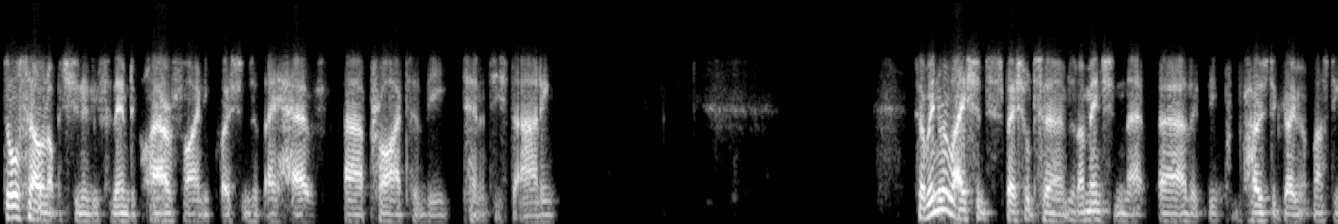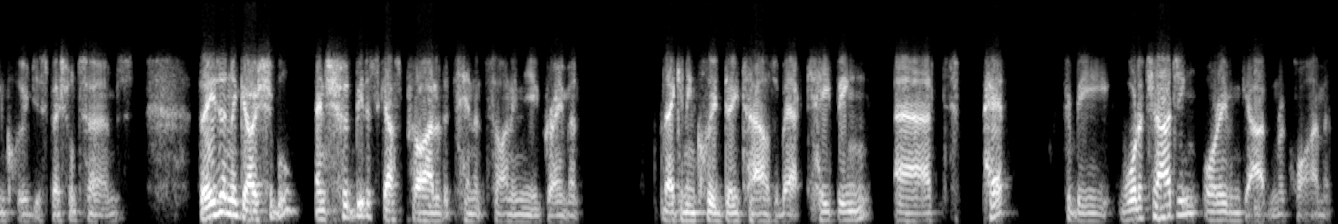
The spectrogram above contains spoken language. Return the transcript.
It's also an opportunity for them to clarify any questions that they have uh, prior to the tenancy starting. So in relation to special terms, and I mentioned that, uh, that the proposed agreement must include your special terms, these are negotiable and should be discussed prior to the tenant signing the agreement. They can include details about keeping a pet, could be water charging or even garden requirements.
